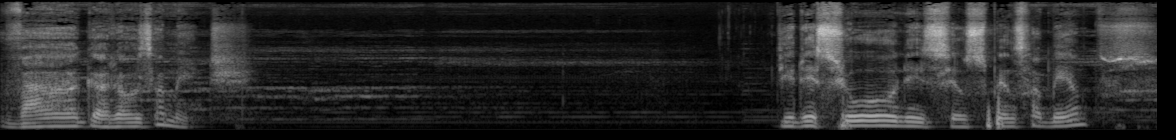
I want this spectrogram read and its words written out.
vagarosamente. Direcione seus pensamentos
